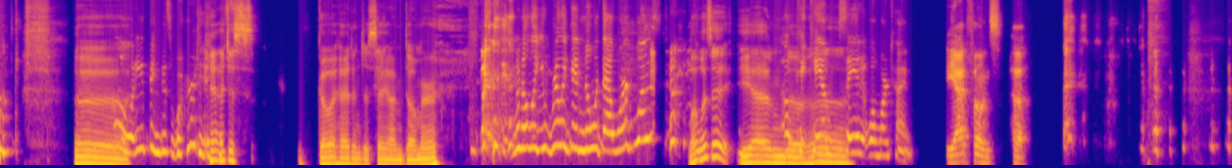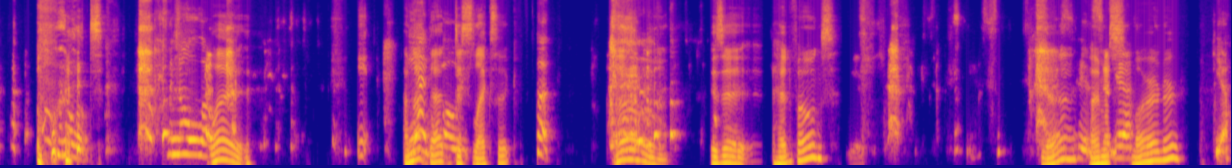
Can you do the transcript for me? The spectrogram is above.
oh, Uh, what do you think this word is? can't I just go ahead and just say I'm dumber? Manolo, you really didn't know what that word was? What was it? Yeah. and, Okay, uh, Cam, say it one more time. Yad funds. Huh. what? Manolo. what? E- I'm not that headphones. dyslexic. Huh. Oh, is it headphones? Yeah, Yes, it is. I'm Yeah. smarter. Yeah.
